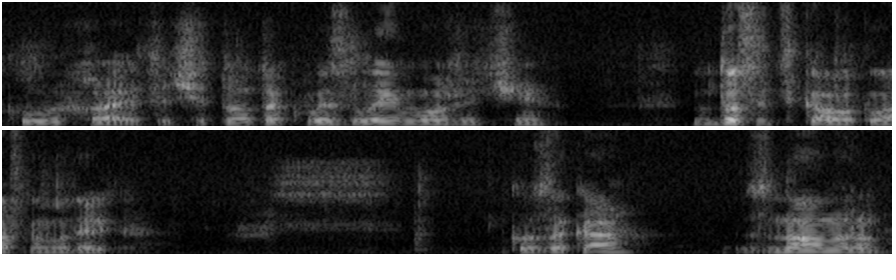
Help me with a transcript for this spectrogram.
колихається. Чи то так везли, може, чи. Ну, Досить цікава, класна моделька. Козака з номером,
